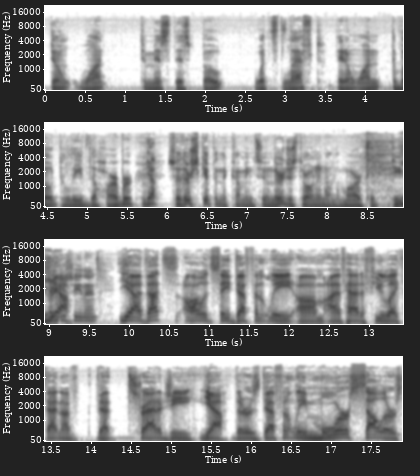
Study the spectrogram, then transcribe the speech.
don't want to miss this boat what's left they don't want the boat to leave the harbor Yep. so they're skipping the coming soon they're just throwing it on the market Do you, are you seeing that Yeah, that's I would say definitely. Um, I've had a few like that, and I've that strategy. Yeah, there's definitely more sellers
